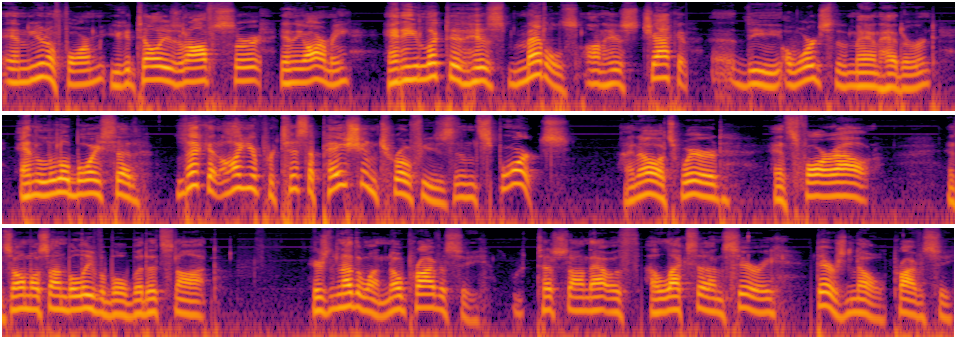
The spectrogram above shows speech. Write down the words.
in uniform you could tell he was an officer in the army and he looked at his medals on his jacket, uh, the awards the man had earned, and the little boy said, Look at all your participation trophies in sports. I know it's weird and it's far out. It's almost unbelievable, but it's not. Here's another one no privacy. We touched on that with Alexa and Siri. There's no privacy.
